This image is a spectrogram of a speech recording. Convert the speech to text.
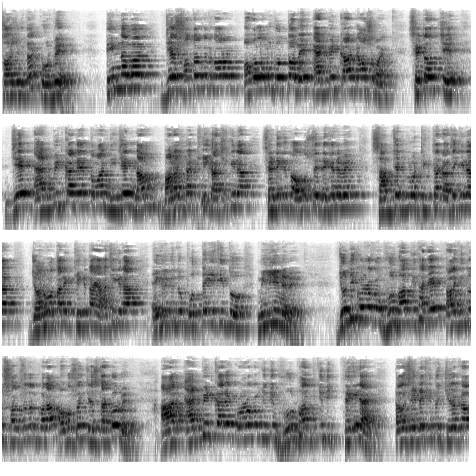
সহযোগিতা করবে। তিন নম্বর, যে সতর্কতাকরণ অবলম্বন করতে হবে অ্যাডমিট কার্ড নেওয়ার সময়, সেটা হচ্ছে যে অ্যাডমিট কার্ডে তোমার নিজের নাম, বানানটা ঠিক আছে কিনা, সেটা কিন্তু অবশ্যই দেখে নেবে। সাবজেক্টগুলো ঠিকঠাক আছে কিনা, জন্ম তারিখ ঠিকঠাক আছে কিনা, এগুলো কিন্তু প্রত্যেকেই কিন্তু মিলিয়ে নেবে। যদি কোনো রকম ভুল ভ্রান্তি থাকে, তাহলে কিন্তু সংশোধন করা অবশ্যই চেষ্টা করবে আর অ্যাডমিট কার্ডে কোনো রকম যদি ভুল ভ্রান্তি যদি থেকে যায়, তাহলে সেটা কিন্তু চিরকাল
